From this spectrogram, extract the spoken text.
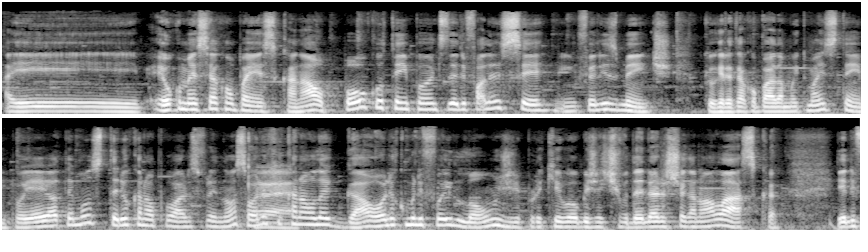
Aí eu comecei a acompanhar esse canal pouco tempo antes dele falecer, infelizmente. Porque eu queria ter acompanhado há muito mais tempo. E aí eu até mostrei o canal pro Alisson e falei, nossa, olha É. que canal legal, olha como ele foi longe, porque o objetivo dele era chegar no Alasca. E ele,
